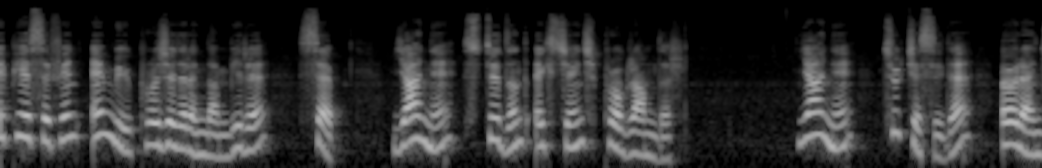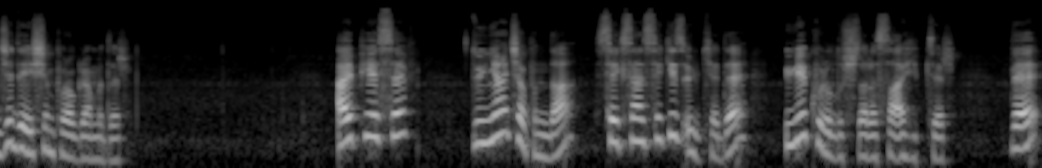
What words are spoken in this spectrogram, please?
IPSF'in en büyük projelerinden biri SEP yani Student Exchange Program'dır. Yani Türkçesi de öğrenci değişim programıdır. IPSF dünya çapında 88 ülkede üye kuruluşlara sahiptir ve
